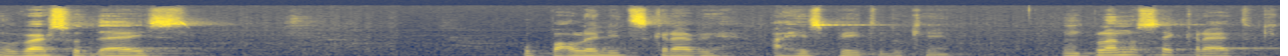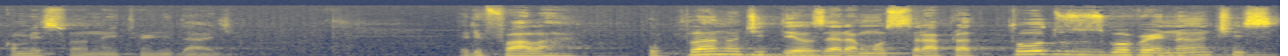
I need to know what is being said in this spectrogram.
no verso 10, o Paulo ele descreve a respeito do que? um plano secreto que começou na eternidade. Ele fala: o plano de Deus era mostrar para todos os governantes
